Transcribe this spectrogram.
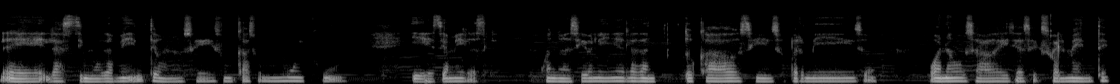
eh, lastimosamente, o no sé, es un caso muy común. Y es de amigas que cuando han sido niñas las han tocado sin su permiso o han abusado de ellas sexualmente.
